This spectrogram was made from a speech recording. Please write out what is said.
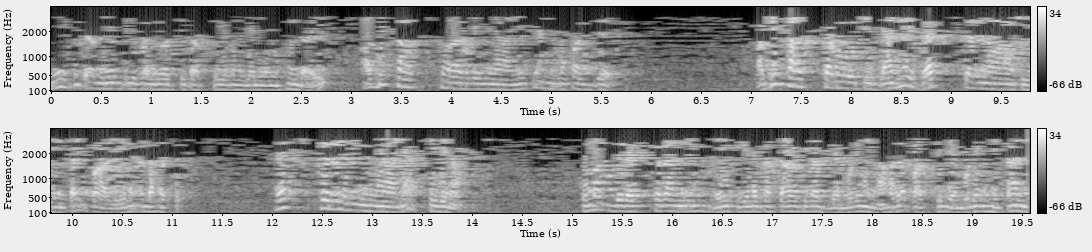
මේකට මේ පිළිබඳව ටිකක් තේරුම් ගැනීම හොඳයි. අபிසංස්කාර විඥානය කියන්නේ මොකද්ද? අභිසංස්කරෝති දැනේ රැස් කරනවා කියන එකයි පාළියෙන් අදහස. රැස් කරන විඥානයක් තිබෙනවා. කොහොමද රැස් කරන්නේ? මේ කියන කතාව ටිකක් ගැඹුරින් අහලා පස්සේ ගැඹුරින් හිතන්න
